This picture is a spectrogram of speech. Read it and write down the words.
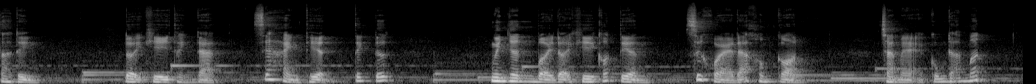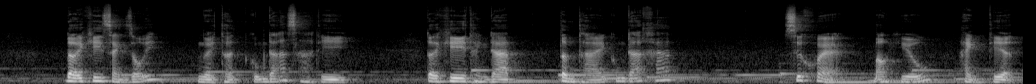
gia đình. Đợi khi thành đạt, sẽ hành thiện, tích đức. Nguyên nhân bởi đợi khi có tiền, sức khỏe đã không còn, cha mẹ cũng đã mất. Đợi khi rảnh rỗi, người thân cũng đã già đi. Đợi khi thành đạt, tâm thái cũng đã khác. Sức khỏe, báo hiếu, hành thiện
